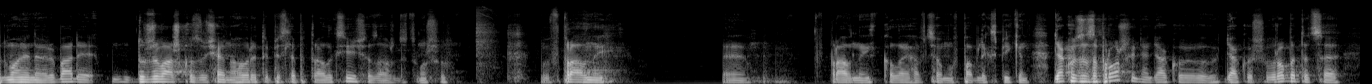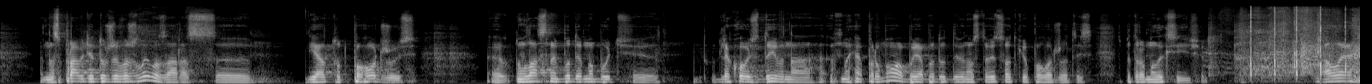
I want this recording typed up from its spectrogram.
Good morning, everybody. Дуже важко, звичайно, говорити після Петра Олексійовича завжди, тому що вправний, е, вправний колега в цьому, в паблік спікінг. Дякую за запрошення, дякую, дякую, що ви робите це. Насправді дуже важливо зараз. е, Я тут погоджуюсь. Е, Ну, власне, буде, мабуть, для когось дивна моя промова, бо я буду 90% погоджуватись з Петром Олексійовичем. Але.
